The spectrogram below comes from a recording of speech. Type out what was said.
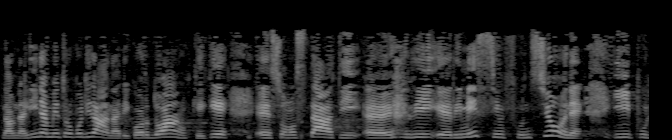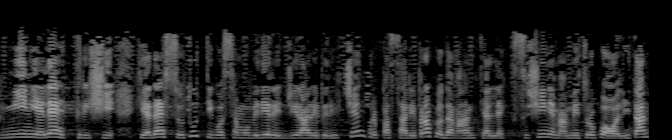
da una linea metropolitana, ricordo anche che eh, sono stati eh, ri, eh, rimessi in funzione i pulmini elettrici che adesso tutti possiamo vedere girare per il centro e passare proprio davanti all'ex cinema Metropolitan,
